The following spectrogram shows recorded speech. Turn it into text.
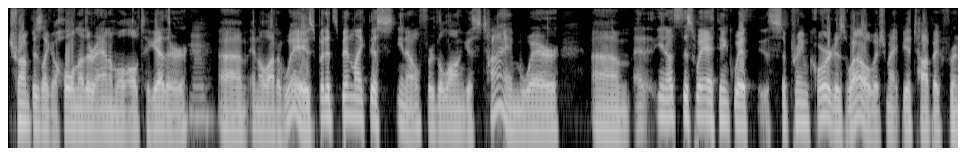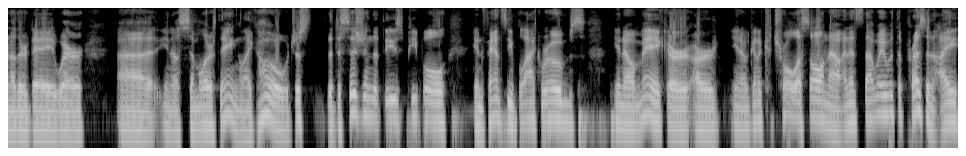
Trump is like a whole other animal altogether Mhm. um, in a lot of ways, but it's been like this, you know, for the longest time where. Um, uh, you know, it's this way I think with the Supreme Court as well, which might be a topic for another day. Where, uh, you know, similar thing like, oh, just the decision that these people in fancy black robes you know make are are you know going to control us all now. And it's that way with the president. I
